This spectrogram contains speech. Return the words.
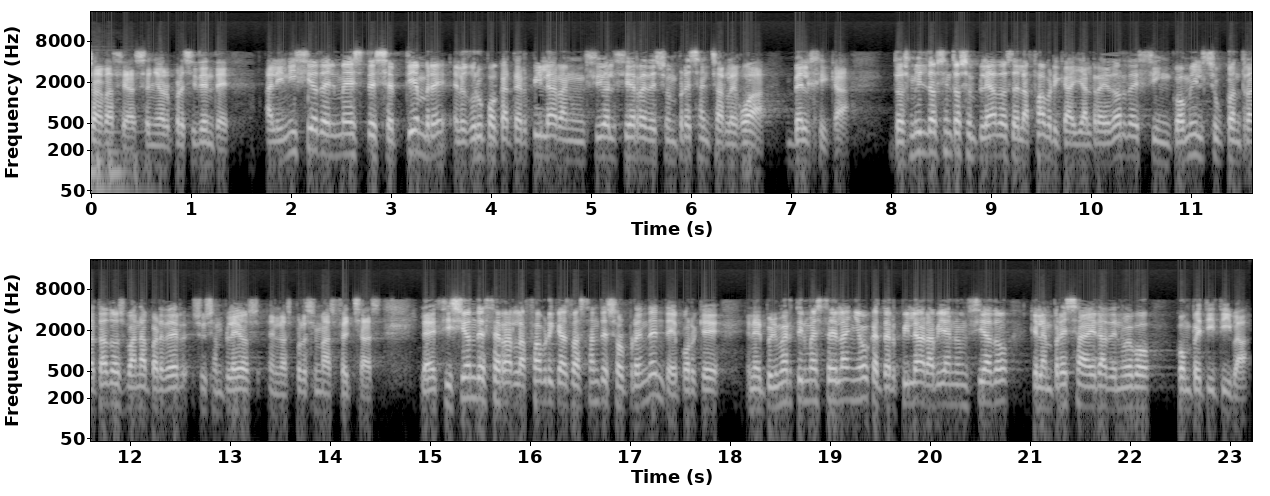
Muchas gracias, señor presidente. Al inicio del mes de septiembre, el grupo Caterpillar anunció el cierre de su empresa en Charleroi, Bélgica. 2.200 empleados de la fábrica y alrededor de 5.000 subcontratados van a perder sus empleos en las próximas fechas. La decisión de cerrar la fábrica es bastante sorprendente porque en el primer trimestre del año Caterpillar había anunciado que la empresa era de nuevo competitiva.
